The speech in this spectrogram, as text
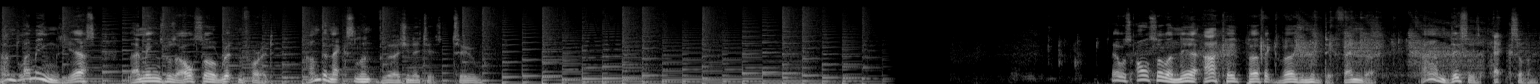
And Lemmings, yes, Lemmings was also written for it, and an excellent version it is too. There was also a near arcade perfect version of Defender, and this is excellent.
